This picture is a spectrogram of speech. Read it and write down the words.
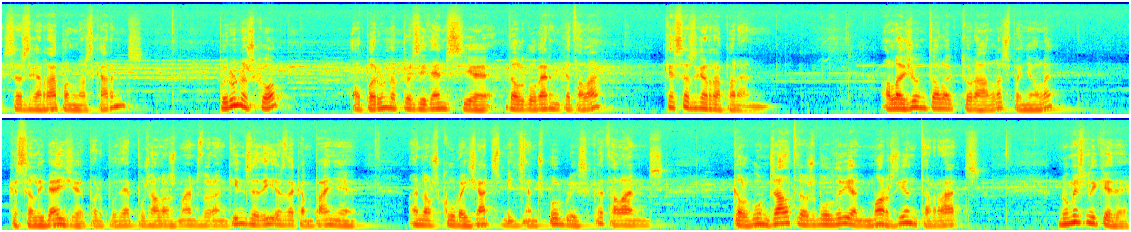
s'esgarrapen les carns, per un escó o per una presidència del govern català, què s'esgarraparan? A la Junta Electoral espanyola, que se li veja per poder posar les mans durant 15 dies de campanya en els covejats mitjans públics catalans, que alguns altres voldrien morts i enterrats, només li queda,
